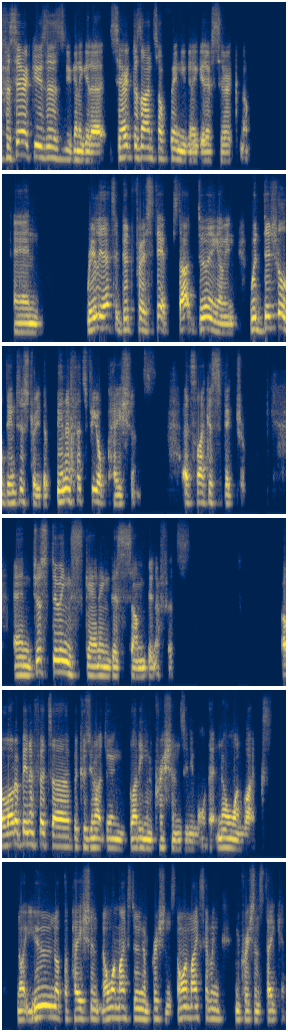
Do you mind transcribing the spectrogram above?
for CEREC users, you're going to get a CEREC design software and you're going to get a CEREC mill. And really, that's a good first step. Start doing, I mean, with digital dentistry, the benefits for your patients, it's like a spectrum. And just doing scanning, there's some benefits. A lot of benefits are because you're not doing bloody impressions anymore that no one likes. Not you, not the patient. No one likes doing impressions. No one likes having impressions taken.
